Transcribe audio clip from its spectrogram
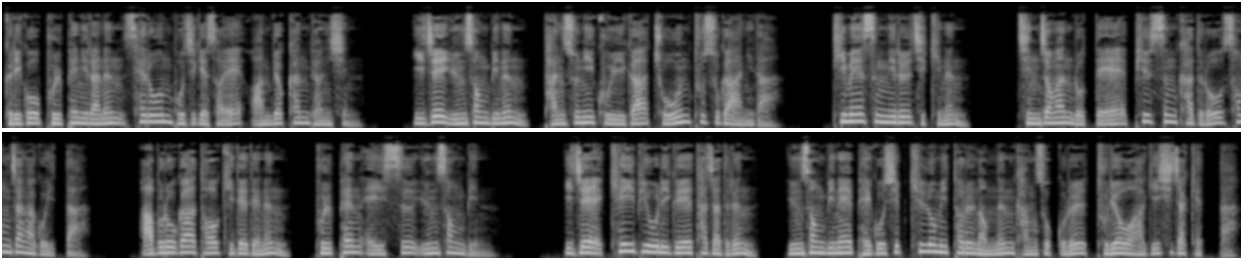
그리고 불펜이라는 새로운 보직에서의 완벽한 변신. 이제 윤성빈은 단순히 구위가 좋은 투수가 아니다. 팀의 승리를 지키는 진정한 롯데의 필승 카드로 성장하고 있다. 앞으로가 더 기대되는 불펜 에이스 윤성빈. 이제 KBO 리그의 타자들은 윤성빈의 150km를 넘는 강속구를 두려워하기 시작했다.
